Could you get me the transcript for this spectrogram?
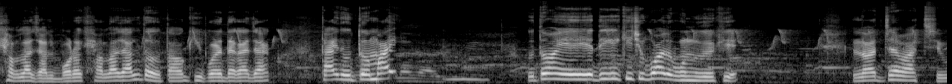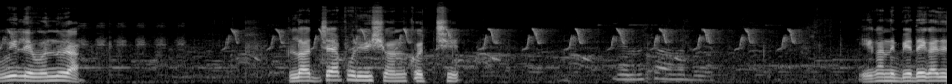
খেবলা জাল। বড় খেবলা জাল তো তাও কি পরে দেখা যাক। তাই তো ভাই। ভাই, এদিকে কিছু বল বন্ধুদেরকে। লজ্জা পাচ্ছে বুঝলে বন্ধুরা। লজ্জা পরিবেশন করছে। এখানে বেঁধে গেছে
